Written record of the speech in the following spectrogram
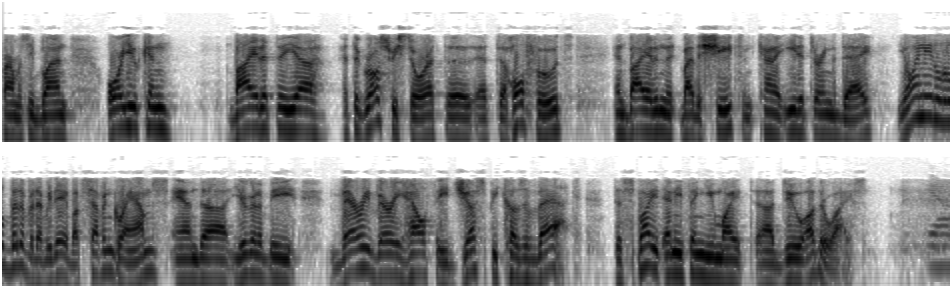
FarmaSea blend, or you can buy it at the uh, at the grocery store at the at the Whole Foods and buy it in the, by the sheets and kind of eat it during the day. You only need a little bit of it every day, about seven grams, and uh, you're going to be very, very healthy just because of that, despite anything you might uh, do otherwise. Yeah.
